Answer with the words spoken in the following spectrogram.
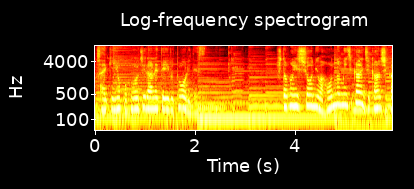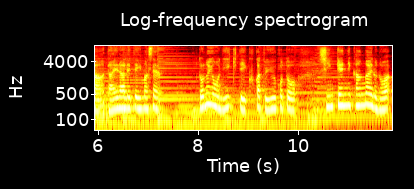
最近よく報じられている通りです。人の一生にはほんの短い時間しか与えられていません。どのように生きていくかということを真剣に考えるのは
